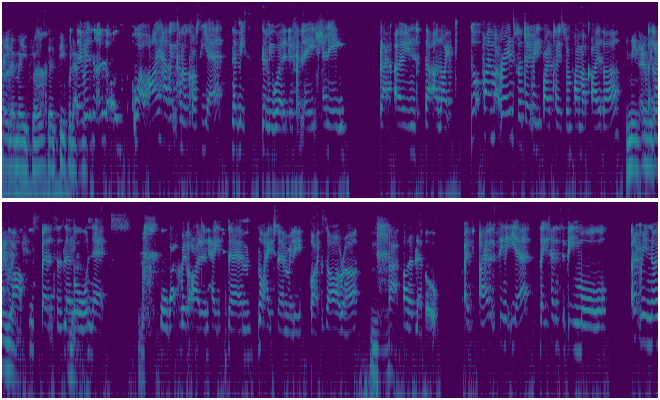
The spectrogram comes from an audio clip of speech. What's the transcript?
tailor made clothes, there's people that There make, isn't a lot of. Well, I haven't come across yet. Let me let me word it differently. Any black owned that are like not Primark range because I don't really buy clothes from Primark either. You mean everyday like range? Marks and Spencer's level, Next, Yeah. or like River Island H and M, not H and M really, like Zara, Mm. that kind of level. I, I haven't seen it yet. They tend to be more. I don't really know.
